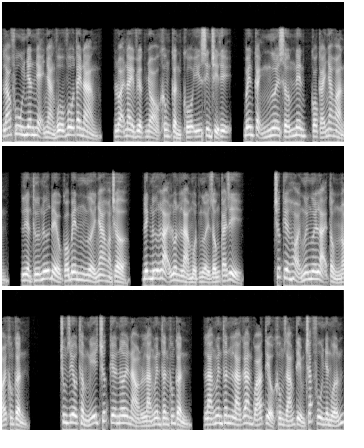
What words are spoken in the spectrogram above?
lão phu nhân nhẹ nhàng vô vô tay nàng, loại này việc nhỏ không cần cố ý xin chỉ thị, bên cạnh ngươi sớm nên có cái nha hoàn, liền thứ nữ đều có bên người nha hoàn chờ, đích nữ lại luôn là một người giống cái gì. Trước kia hỏi ngươi ngươi lại tổng nói không cần. Trung Diêu thầm nghĩ trước kia nơi nào là nguyên thân không cần, là nguyên thân là gan quá tiểu không dám tìm chắc phu nhân muốn,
